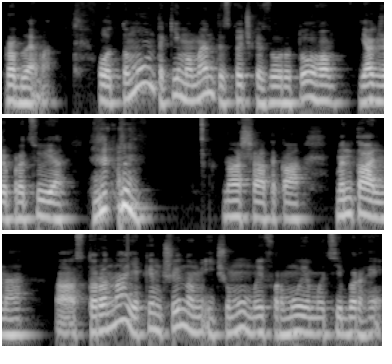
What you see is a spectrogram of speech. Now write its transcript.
проблема. От тому такі моменти з точки зору того, як же працює наша така ментальна сторона, яким чином і чому ми формуємо ці борги.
